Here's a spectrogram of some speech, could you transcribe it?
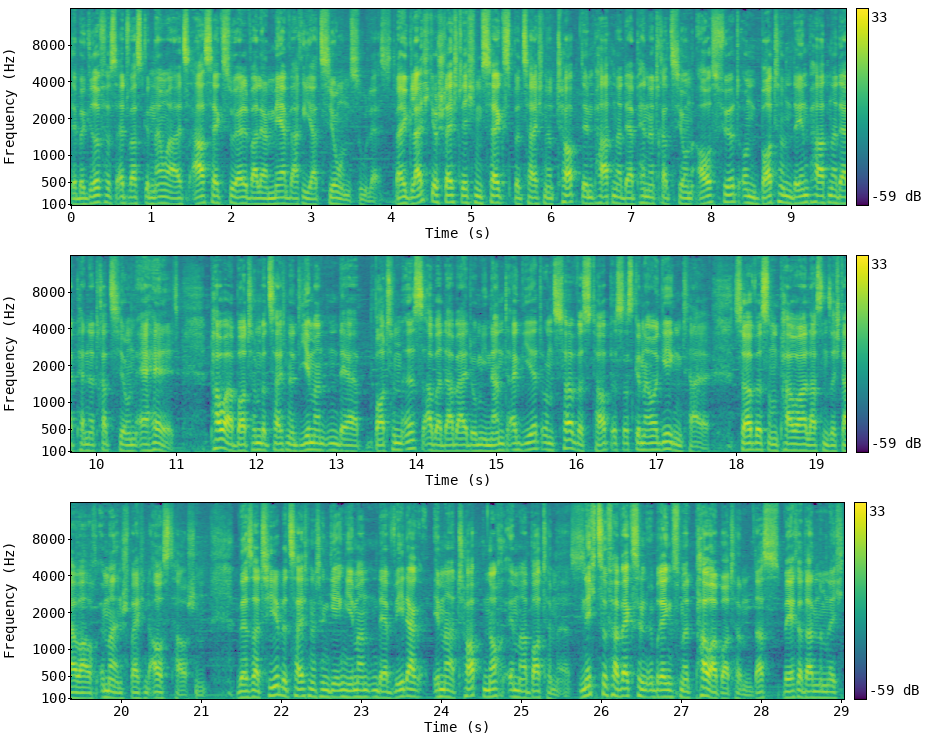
Der Begriff ist etwas genauer als asexuell, weil er mehr Variationen zulässt. Bei gleichgeschlechtlichem Sex bezeichnet Top den Partner, der Penetration ausführt und Bottom den Partner, der Penetration erhält. Power Bottom bezeichnet jemanden, der Bottom ist, aber dabei dominant agiert und Service Top ist das genaue Gegenteil. Service und Power lassen sich dabei auch immer entsprechend austauschen. Versatil bezeichnet hingegen jemanden, der weder immer Top noch immer Bottom ist. Nicht zu verwechseln übrigens mit Power Bottom. Das wäre dann nämlich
